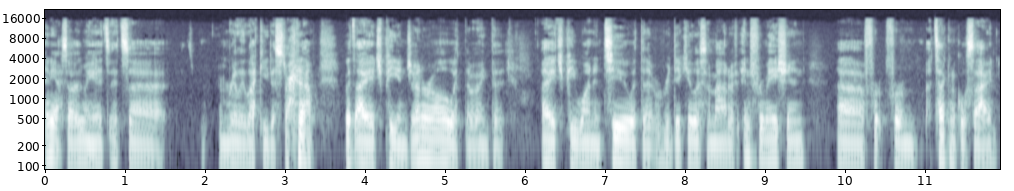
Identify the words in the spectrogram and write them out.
and yeah, so I mean, it's it's uh, I'm really lucky to start out with IHP in general, with the, I think the IHP one and two, with the ridiculous amount of information uh, for, from a technical side.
